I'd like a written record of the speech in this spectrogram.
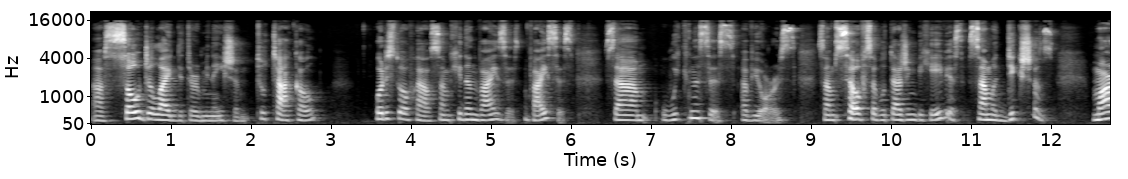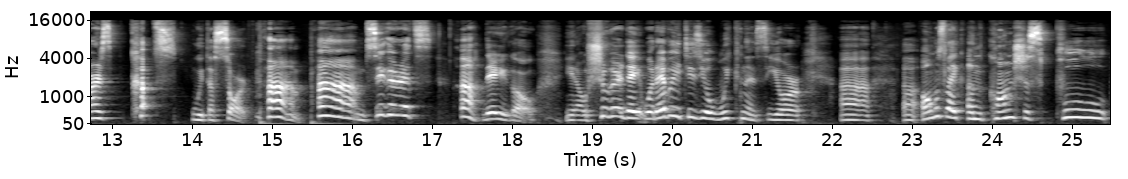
uh, soldier-like determination to tackle what is 12th house? Some hidden vices, vices some weaknesses of yours, some self sabotaging behaviors, some addictions. Mars cuts with a sword. Pam, pam, cigarettes. Huh, there you go. You know, sugar day, whatever it is, your weakness, your uh, uh, almost like unconscious pull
